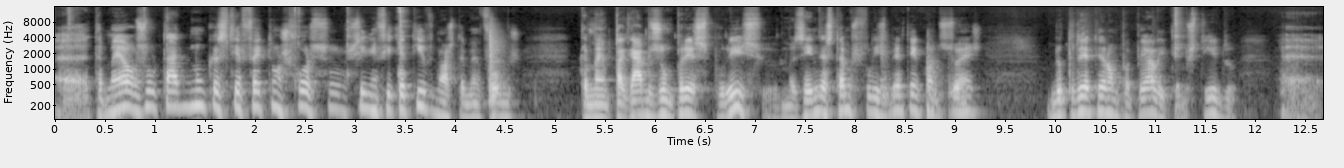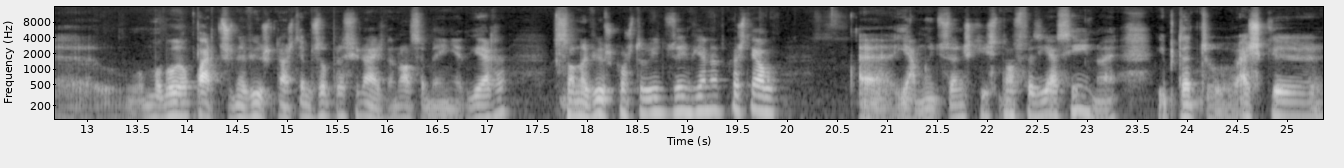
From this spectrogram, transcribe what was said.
uh, também é o resultado de nunca se ter feito um esforço significativo. Nós também fomos, também pagámos um preço por isso, mas ainda estamos, felizmente, em condições de poder ter um papel e temos tido. Uh, uma boa parte dos navios que nós temos operacionais na nossa Marinha de Guerra são navios construídos em Viana do Castelo. Uh, e há muitos anos que isto não se fazia assim, não é? E, portanto, acho que.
